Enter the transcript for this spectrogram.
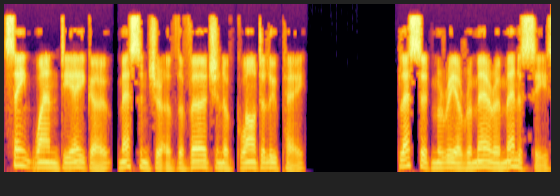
Saint Juan Diego, messenger of the Virgin of Guadalupe, Blessed Maria Romero Meneses,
